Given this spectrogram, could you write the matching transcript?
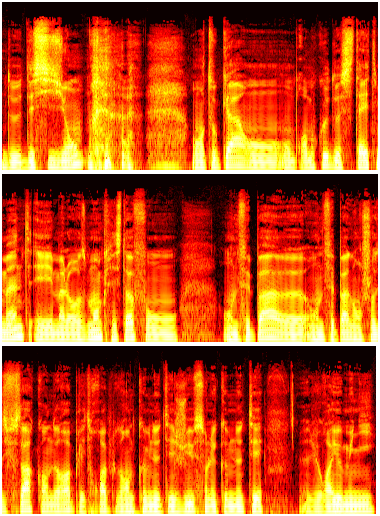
de décisions, en tout cas, on, on prend beaucoup de statements, et malheureusement, Christophe, on, on ne fait pas, euh, on ne fait pas grand-chose. Il faut savoir qu'en Europe, les trois plus grandes communautés juives sont les communautés du Royaume-Uni,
